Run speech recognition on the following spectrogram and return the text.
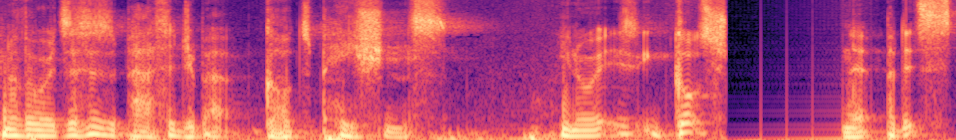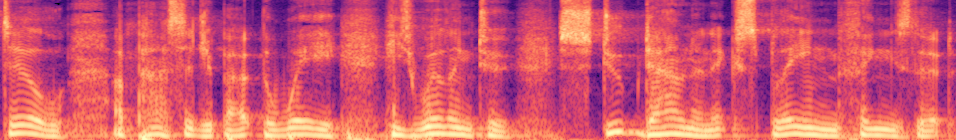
In other words, this is a passage about God's patience. You know, it's got in it, but it's still a passage about the way He's willing to stoop down and explain things that,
